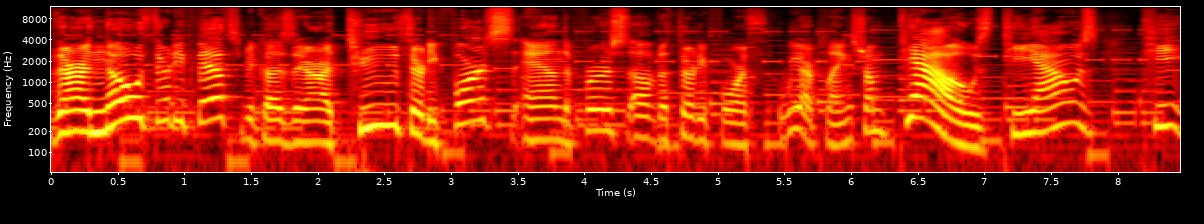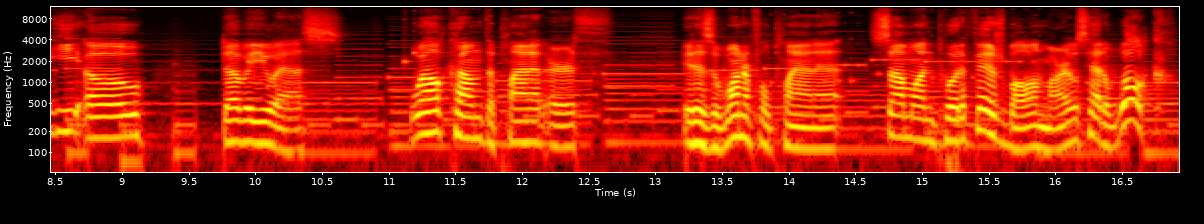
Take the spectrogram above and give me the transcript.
There are no 35ths because there are two 34ths, and the first of the 34th we are playing is from Teows. Teows? T-E-O-W-S. Welcome to planet Earth. It is a wonderful planet. Someone put a fishball on Mario's head. Welcome.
